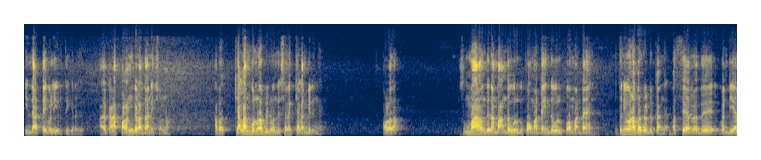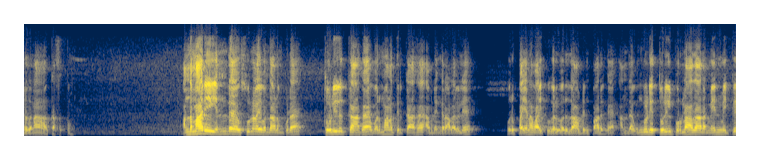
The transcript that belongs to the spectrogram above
இந்த அட்டை வலியுறுத்துகிறது. அதற்கான பலன்கள் அதானே சொன்னோம். அப்போ கிளம்பணும் அப்படின்னு வந்துருச்சுன்னா கிளம்பிடுங்க. அவ்வளோதான் சும்மா வந்து நம்ம அந்த ஊருக்கு போக மாட்டேன் இந்த ஊருக்கு போக மாட்டேன். எத்தனையோ நபர்கள் இருக்காங்க. பஸ் ஏறுறது வண்டி ஏறுறதுனா கசக்கும். அந்த மாதிரி எந்த சூழ்நிலை வந்தாலும் கூட தொழிலுக்காக வருமானத்திற்காக அப்படிங்கிற அளவிலே ஒரு பயண வாய்ப்புகள் வருதா அப்படின்னு பாருங்க. அந்த உங்களுடைய தொழில் பொருளாதார மேன்மைக்கு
